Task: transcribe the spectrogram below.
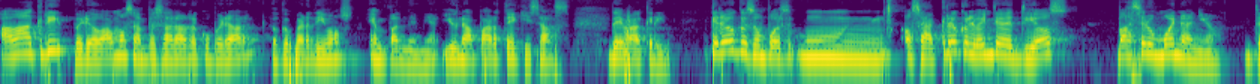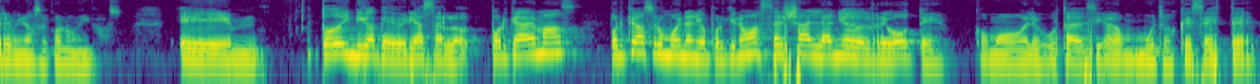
a Macri, pero vamos a empezar a recuperar lo que perdimos en pandemia y una parte quizás de Macri creo que es un, pues, o sea, creo que el 2022 va a ser un buen año en términos económicos. Eh, todo indica que debería serlo, porque además, ¿por qué va a ser un buen año? Porque no va a ser ya el año del rebote, como les gusta decir a muchos que es este,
